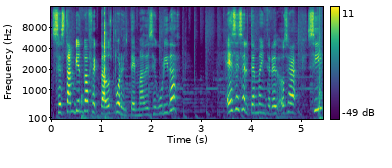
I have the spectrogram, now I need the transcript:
se están viendo afectados por el tema de seguridad. Ese es el tema de interés. O sea, sí,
